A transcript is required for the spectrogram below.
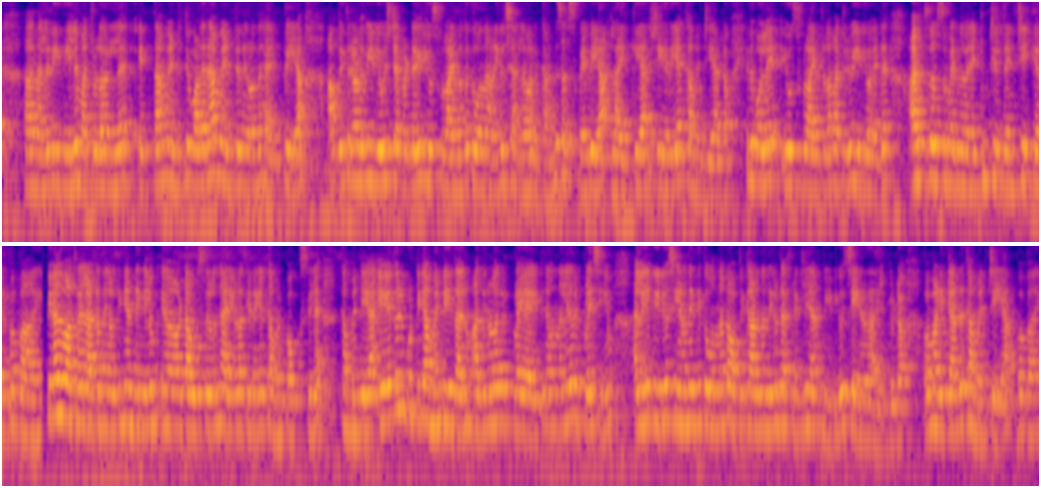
നല്ല രീതിയിൽ മറ്റുള്ളവരിൽ എത്താൻ വേണ്ടിയിട്ട് വളരാൻ വേണ്ടിയിട്ട് നിങ്ങളൊന്ന് ഹെൽപ്പ് ചെയ്യുക അപ്പോൾ ഇത്രയുള്ള വീഡിയോ ഇഷ്ടപ്പെട്ട് യൂസ്ഫുൾ ആയെന്നൊക്കെ തോന്നുകയാണെങ്കിൽ ചാനൽ മറക്കാണ്ട് സബ്സ്ക്രൈബ് ചെയ്യുക ലൈക്ക് ചെയ്യുക ഷെയർ ചെയ്യുക കമന്റ് ചെയ്യുക കേട്ടോ. ഇതുപോലെ യൂസ്ഫുൾ ആയിട്ടുള്ള മറ്റൊരു വീഡിയോ ആയിട്ട് അടുത്ത ദിവസം വരുന്നവരേക്കും ടിൽ ദെൻ ടേക്ക് ബൈ പിന്നെ അത് മാത്രമല്ല നിങ്ങൾക്ക് ഇനി എന്തെങ്കിലും ഡൗട്ട്സുകളും കാര്യങ്ങളൊക്കെ ഉണ്ടെങ്കിൽ കമന്റ് ബോക്സിൽ കമന്റ് ചെയ്യുക ഏതൊരു കുട്ടി കമന്റ് ചെയ്താലും അതിനുള്ള റിപ്ലൈ ആയിട്ട് ഞാൻ നല്ല റിപ്ലൈ ചെയ്യും. അല്ലെങ്കിൽ വീഡിയോ ചെയ്യണമെന്ന് എനിക്ക് തോന്നുന്ന ടോപ്പിക് ആണെന്നുണ്ടെങ്കിൽ ഡെഫിനറ്റ്ലി ഞാൻ വീഡിയോ ചെയ്യുന്നതായിരിക്കും കേട്ടോ അപ്പോൾ മടിക്കാണ്ട് കമന്റ് ചെയ്യുക ബൈ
